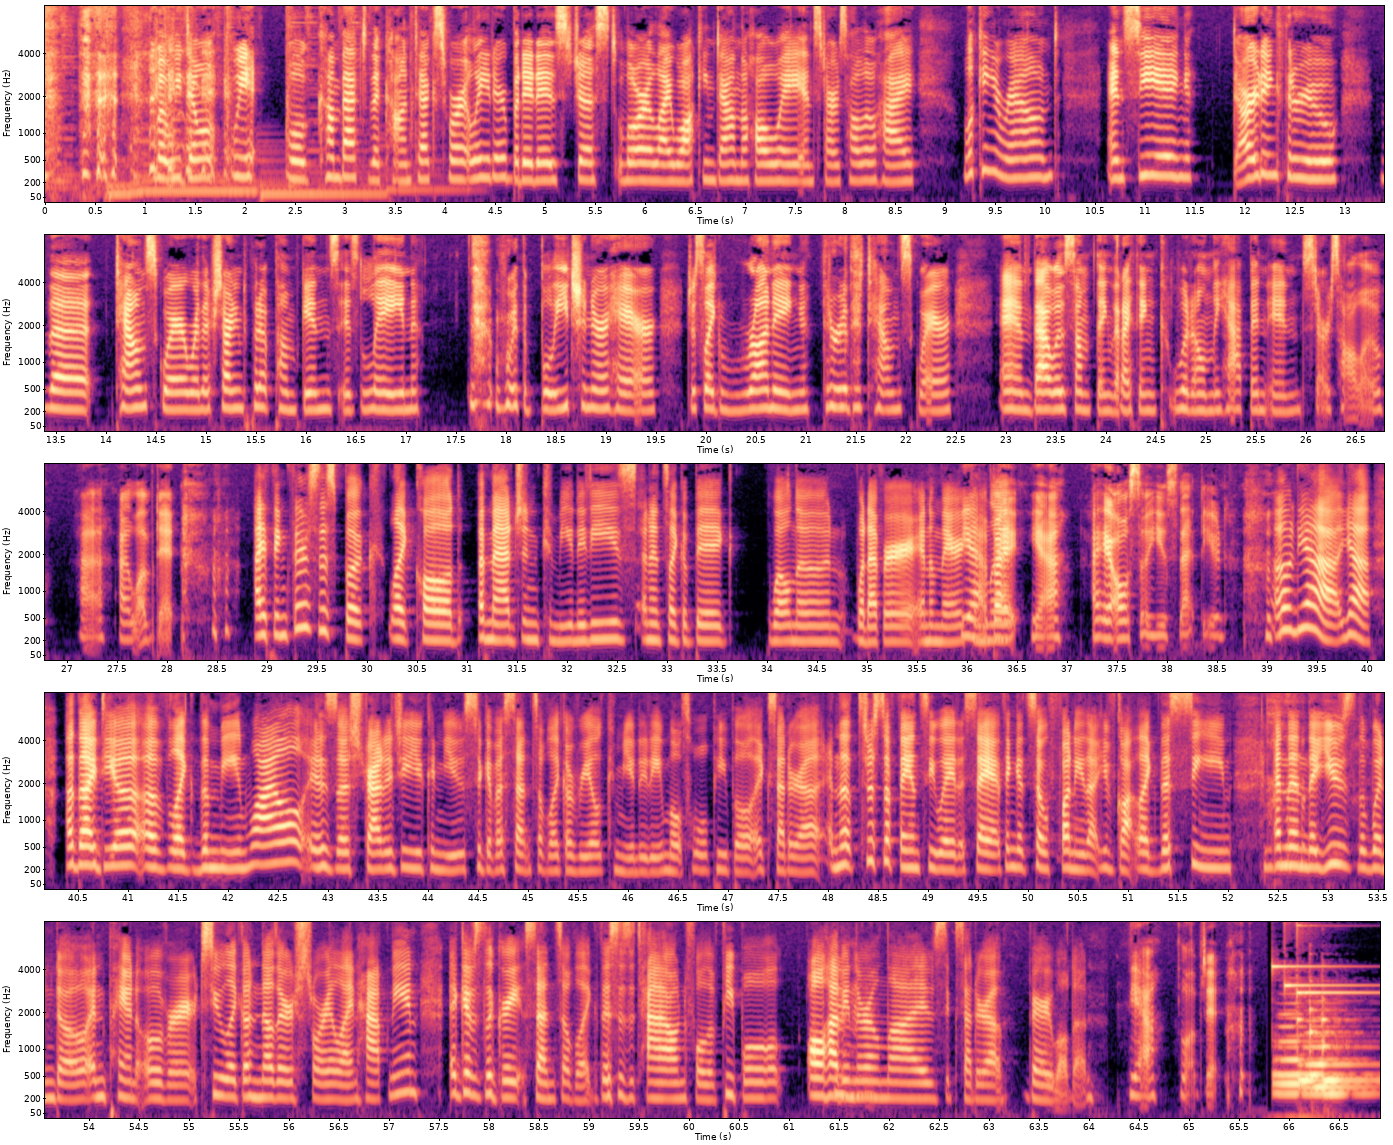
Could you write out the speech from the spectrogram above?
but we don't we will come back to the context for it later, but it is just Lorelai walking down the hallway in Stars Hollow High, looking around and seeing darting through the town square where they're starting to put up pumpkins is Lane with bleach in her hair, just like running through the town square. And that was something that I think would only happen in Stars Hollow. Uh, I loved it. I think there's this book like called Imagine Communities, and it's like a big, well known whatever in American yeah, lit. but yeah, I also use that dude. oh yeah, yeah. Uh, the idea of like the meanwhile is a strategy you can use to give a sense of like a real community, multiple people, etc. And that's just a fancy way to say. It. I think it's so funny that you've got like this scene, and then they use the window and pan over to like another storyline happening. It gives the great sense of like this is a town full of people all having their own lives, etc. Very well done. Yeah, loved it.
